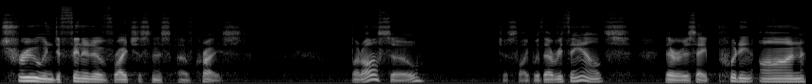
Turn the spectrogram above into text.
true and definitive righteousness of Christ. But also, just like with everything else, there is a putting on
